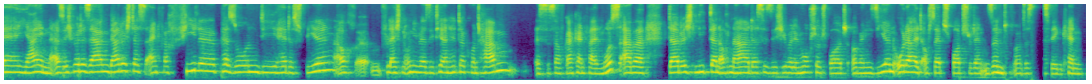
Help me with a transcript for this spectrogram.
Äh, jein, also ich würde sagen, dadurch, dass einfach viele Personen, die Heddes spielen, auch äh, vielleicht einen universitären Hintergrund haben, es ist auf gar keinen Fall ein Muss, aber dadurch liegt dann auch nahe, dass sie sich über den Hochschulsport organisieren oder halt auch selbst Sportstudenten sind und das deswegen kennen.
